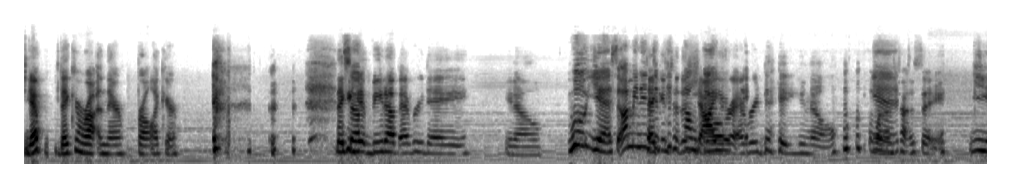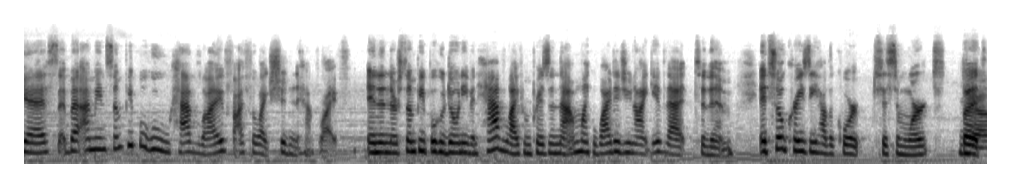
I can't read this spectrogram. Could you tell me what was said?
Yep, they can rot in there for all I care. They can So- get beat up every day, you know, Well, yes. I mean, it taken to the shower every day, you know what I'm trying to say. Yes, but I mean, some people who have life, I feel like shouldn't have life. And then there's some people who don't even have life in prison that I'm like, why did you not give that to them? It's so crazy how the court system works. But yeah.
